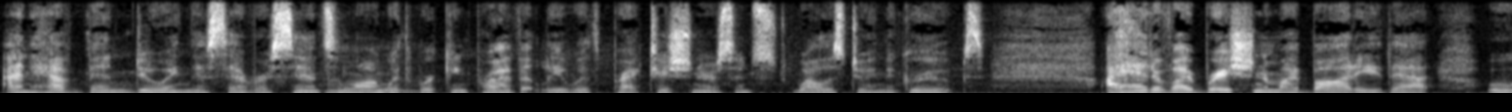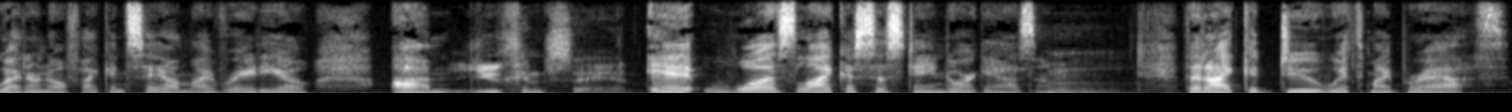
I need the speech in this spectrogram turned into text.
and have been doing this ever since, along Mm. with working privately with practitioners as well as doing the groups. I had a vibration in my body that, ooh, I don't know if I can say on live radio. Um, You can say it. it was like a sustained orgasm Mm-hmm. that I could do with my breath.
